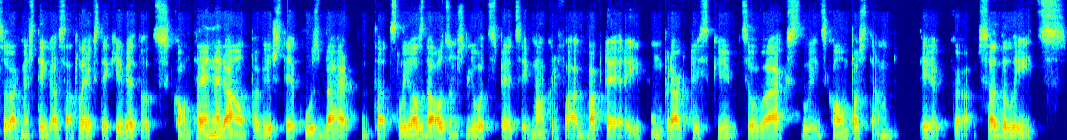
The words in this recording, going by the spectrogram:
cilvēku mirstīgās atliekas tiek ievietotas konteinerā un pa virsmu tiek uzbērts tāds liels daudzums ļoti spēcīgu makrofāgu baktēriju. Un praktiski cilvēks līdz kompostam tiek sadalīts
